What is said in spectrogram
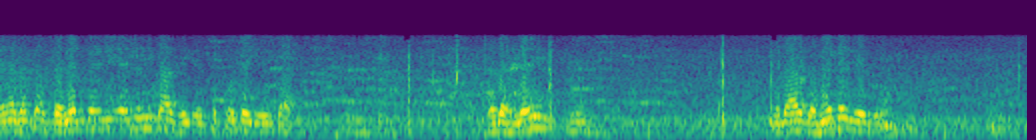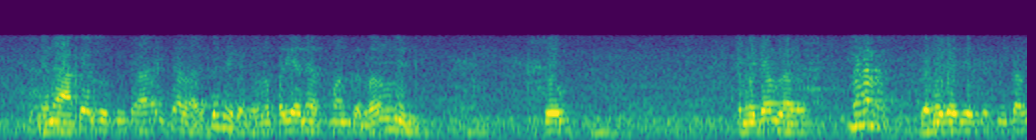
એના કરતા જમે જ કરી દઈએ એટલે નિકાલ થઈ ગયો ચોખ્ખું થઈ ગયું હિસાબ એટલે સમજાયું? એટલે આપણે જમે કરી દેજો એને આપેલું હતું કે આ આવે છે ને કે ફરી એને અપમાન કરવાનું નહીં. તો તમને કેમ લાગે? ગમે તે નિકાલ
